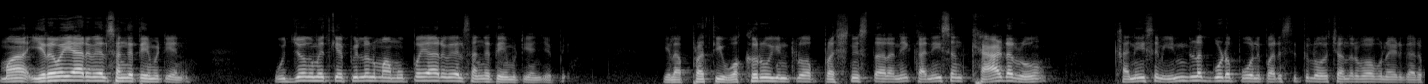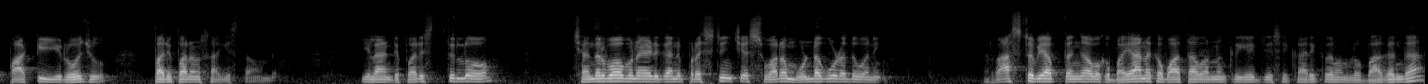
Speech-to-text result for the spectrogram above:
మా ఇరవై ఆరు వేల సంగతి ఏమిటి అని. ఉద్యోగం ఎతికే పిల్లలు మా ముప్పై ఆరు వేల సంగతి ఏమిటి అని చెప్పి. ఇలా ప్రతి ఒక్కరూ ఇంట్లో ప్రశ్నిస్తారని కనీసం క్యాడరు కనీసం ఇండ్లకు కూడా పోని పరిస్థితిలో చంద్రబాబు నాయుడు గారి పార్టీ ఈరోజు పరిపాలన సాగిస్తూ ఉంది. ఇలాంటి పరిస్థితుల్లో చంద్రబాబు నాయుడు గారిని ప్రశ్నించే స్వరం ఉండకూడదు అని రాష్ట్ర వ్యాప్తంగా ఒక భయానక వాతావరణం క్రియేట్ చేసే కార్యక్రమంలో భాగంగా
